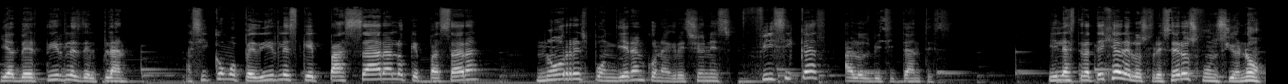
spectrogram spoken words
y advertirles del plan, así como pedirles que pasara lo que pasara, no respondieran con agresiones físicas a los visitantes. Y la estrategia de los freseros funcionó.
